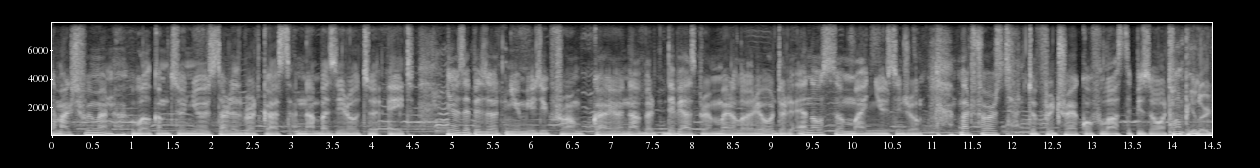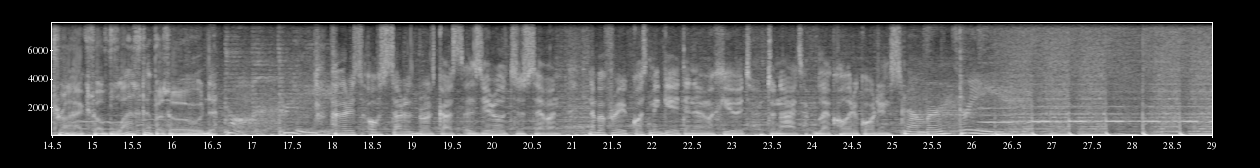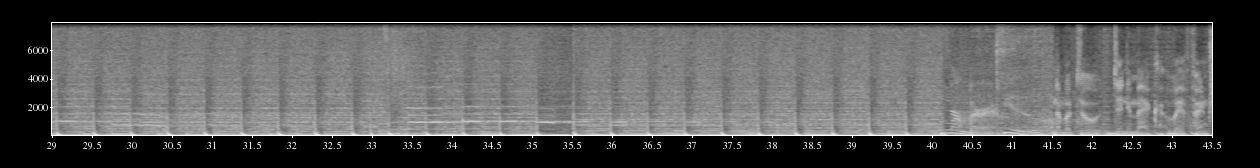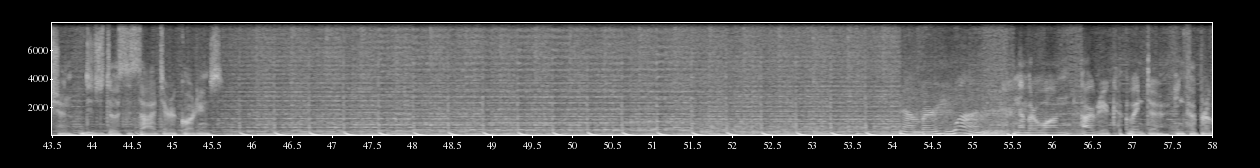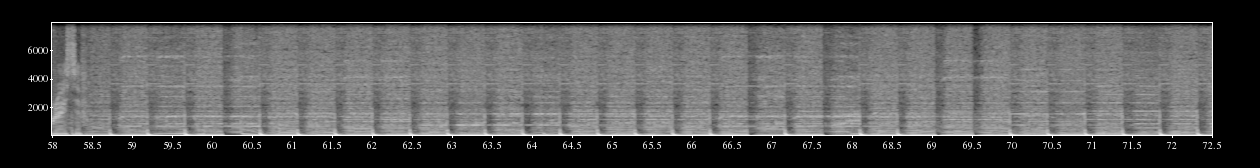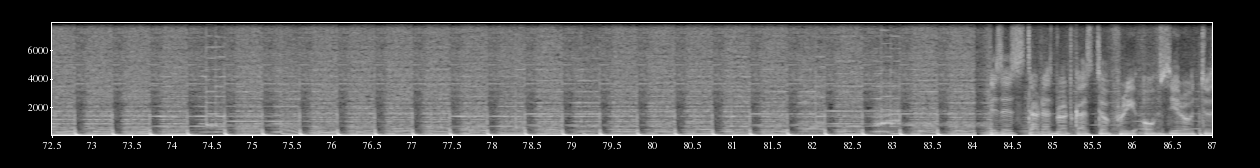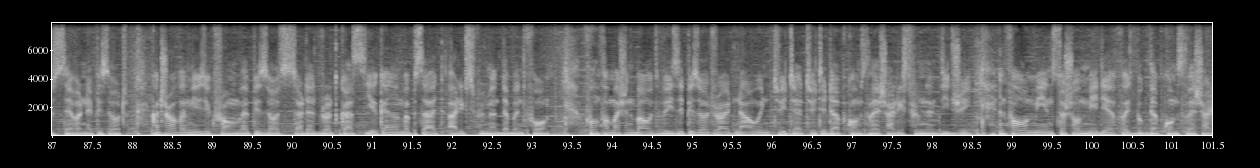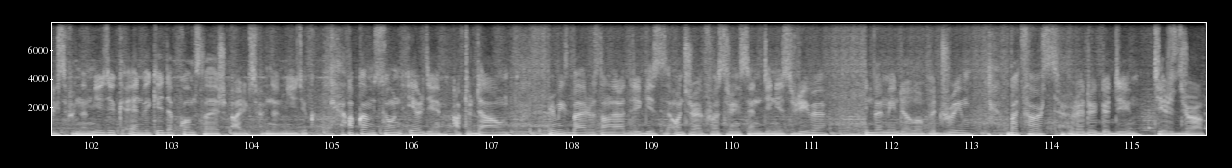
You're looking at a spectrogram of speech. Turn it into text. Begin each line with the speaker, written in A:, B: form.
A: Hey guys, I'm Alex Freeman. Welcome to new Stardust broadcast number 0 to 8. Here's episode new music from Caio and Albert, Davey Asprey, Merlo, Reorder, and also my new single. But first, the free track of last episode.
B: Popular tracks of last episode.
C: Top 3.
A: Favorites of Stardust broadcast 0 to 7. Number 3, Cosmic Gate and Emma Hewitt. Tonight, Black Hole Recordings.
C: Number 3. Number 2,
A: Danny Mac, Wave Function, Digital Society Recordings.
C: Number 1.
A: Number 1, Agric, Winter, Info Progressive. Stardust Broadcast Top 3 of 0 to 7 episode. Control the music from the episode Stardust Broadcast you can on website alexfreeman.info. For information about this episode right now in Twitter, twitter.com slash alexfreeman.dj and follow me in social media, facebook.com slash alexfreeman.music and wiki.com slash alexfreeman.music. Upcoming soon, Erdi, After Down, remixed by Ruslan Radriges on track for strings and Denise River, In the Middle of a Dream, but first, Rodrigo Deem, Tears Drop.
